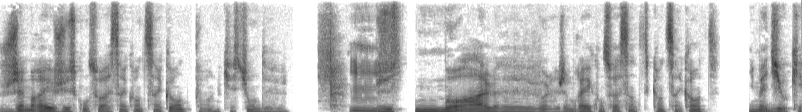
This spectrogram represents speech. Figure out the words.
J'aimerais juste qu'on soit à 50-50 pour une question de Mmh. juste morale, voilà, j'aimerais qu'on soit à 50-50». Il m'a dit: «OK».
